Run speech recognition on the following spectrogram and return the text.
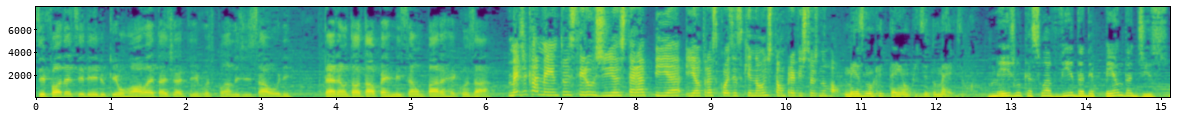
Se for decidido que o rol é taxativo, os planos de saúde terão total permissão para recusar. Medicamentos, cirurgias, terapia e outras coisas que não estão previstas no rol. Mesmo que tenham pedido médico. Mesmo que a sua vida dependa disso.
